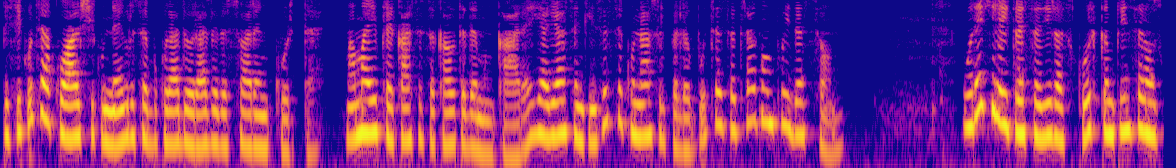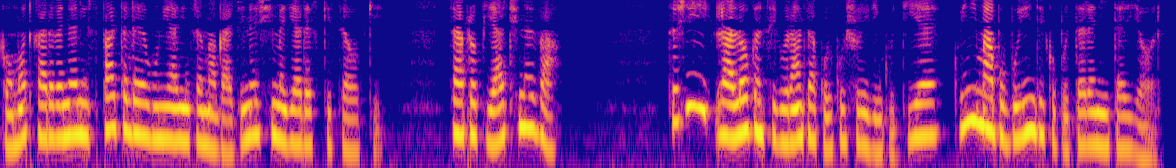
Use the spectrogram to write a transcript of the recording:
Pisicuța cu alb și cu negru se bucura de o rază de soare în curte. Mama ei plecase să caute de mâncare, iar ea se întinsese cu nasul pe lăbuțe să tragă un pui de somn. Urechile îi tresăriră scurt când prinseră un zgomot care venea din spatele unia dintre magazine și imediat deschise ochii. S-a apropiat cineva. Săși la loc în siguranța culcușului din cutie, cu inima bubuindu-i cu putere în interior.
